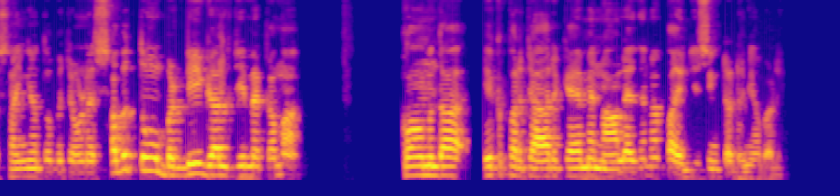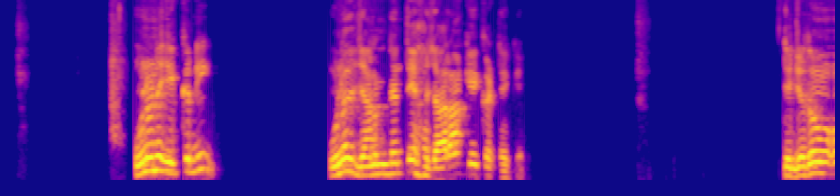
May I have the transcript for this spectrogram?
ਅਸਾਈਆਂ ਤੋਂ ਬਚਾਉਣਾ ਸਭ ਤੋਂ ਵੱਡੀ ਗੱਲ ਜੇ ਮੈਂ ਕਹਾਂ, ਕੌਮ ਦਾ ਇੱਕ ਪ੍ਰਚਾਰਕ ਹੈ, ਮੈਂ ਨਾਂ ਲੈ ਦੇਣਾ ਭਾਈ ਸਿੰਘ ਢੱਡਰੀਆਂ ਵਾਲੇ। ਉਹਨਾਂ ਨੇ ਇੱਕ ਨਹੀਂ, ਉਹਨਾਂ ਦੇ ਜਨਮ ਦਿਨ ਤੇ ਹਜ਼ਾਰਾਂ ਕੇਕ ਕੱਟੇ ਗਏ। ਤੇ ਜਦੋਂ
